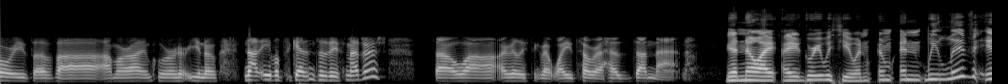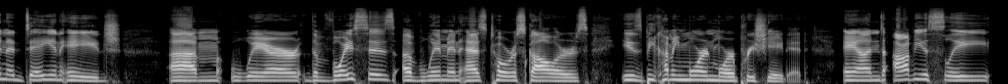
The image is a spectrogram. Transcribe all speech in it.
stories of uh, Amoraim who are you know not able to get into the beis medrash. So uh, I really think that YU Torah has done that. Yeah, no, I, I agree with you, and, and and we live in a day and age um, where the voices of women as Torah scholars is becoming more and more appreciated. And obviously,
